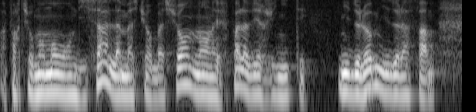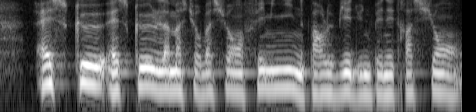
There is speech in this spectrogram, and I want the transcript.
à partir du moment où on dit ça, la masturbation n'enlève pas la virginité, ni de l'homme ni de la femme. Est-ce que, la masturbation féminine, par le biais d'une pénétration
